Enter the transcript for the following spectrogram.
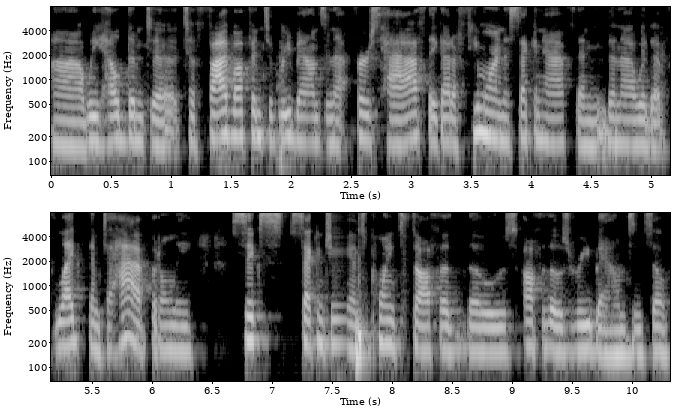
Uh, we held them to, to five offensive rebounds in that first half. They got a few more in the second half than, than I would have liked them to have, but only six second chance points off of those off of those rebounds. And so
